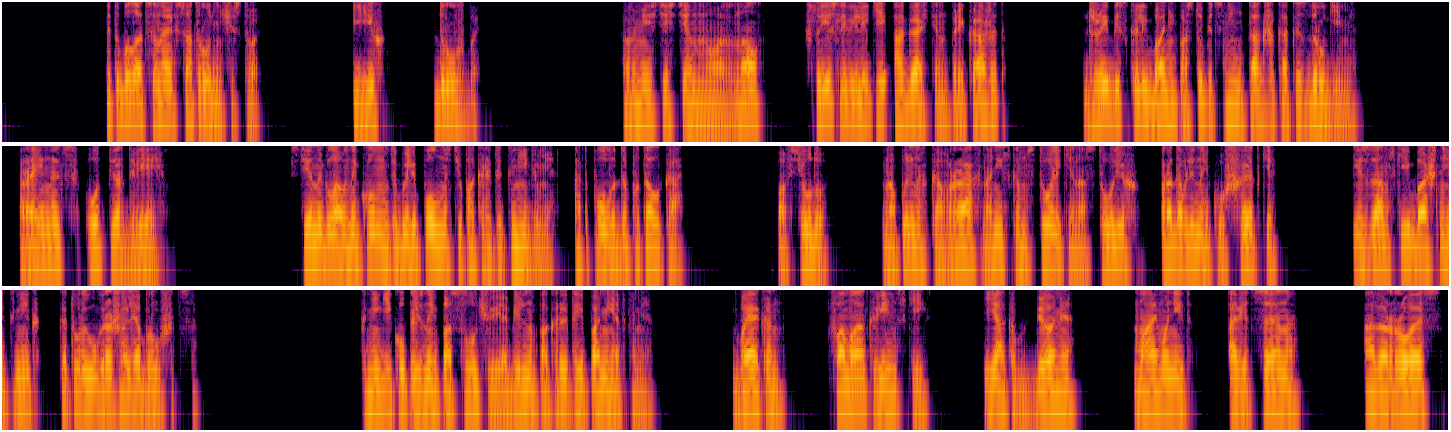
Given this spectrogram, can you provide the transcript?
Это была цена их сотрудничества и их дружбы. Вместе с тем Ноа знал, что если великий Агастин прикажет, Джей без колебаний поступит с ним так же, как и с другими. Рейнольдс отпер дверь. Стены главной комнаты были полностью покрыты книгами, от пола до потолка. Повсюду, на пыльных коврах, на низком столике, на стульях, продавленной кушетке, пизанские башни книг, которые угрожали обрушиться. Книги, купленные по случаю и обильно покрытые пометками. Бекон, Фома Квинский, Якоб Бёме, Маймонид, Авиценна, Аверроэс,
